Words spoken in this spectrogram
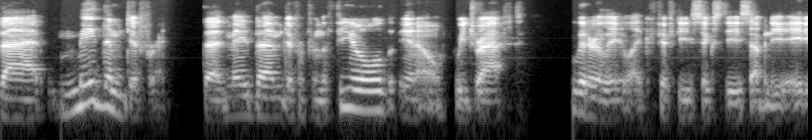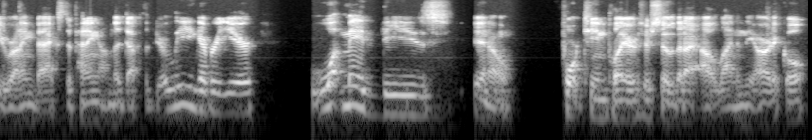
that made them different, that made them different from the field. You know, we draft literally like 50, 60, 70, 80 running backs, depending on the depth of your league every year. What made these, you know, 14 players or so that I outlined in the article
